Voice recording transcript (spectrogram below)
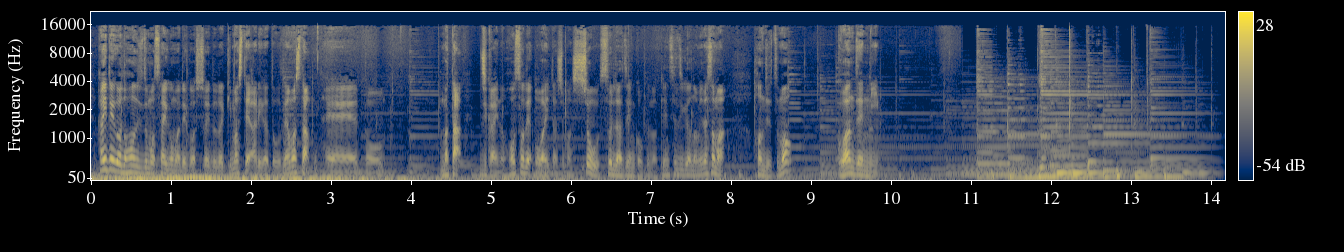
はいということで本日も最後までご視聴いただきましてありがとうございました。えっ、ー、とまた次回の放送でお会いいたしましょう。それでは全国の建設業の皆様本日もご安全に。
